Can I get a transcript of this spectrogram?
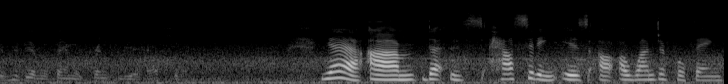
Even if you have a family, friends can be a house sitter. Yeah, um, house sitting is a, a, wonderful thing,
